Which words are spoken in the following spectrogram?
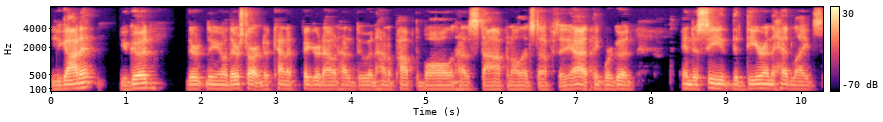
you got it, you're good. They're, you know, they're starting to kind of figure it out how to do it and how to pop the ball and how to stop and all that stuff. So, yeah, I think we're good. And to see the deer in the headlights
